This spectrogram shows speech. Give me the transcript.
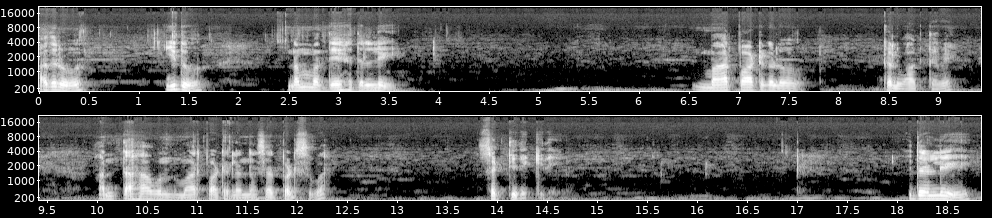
ಆದರೂ ಇದು ನಮ್ಮ ದೇಹದಲ್ಲಿ ಮಾರ್ಪಾಟುಗಳು ಕೆಲವು ಆಗ್ತವೆ ಅಂತಹ ಒಂದು ಮಾರ್ಪಾಟುಗಳನ್ನು ಸರಿಪಡಿಸುವ ಶಕ್ತಿ ಇದಕ್ಕಿದೆ. ಇದರಲ್ಲಿ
